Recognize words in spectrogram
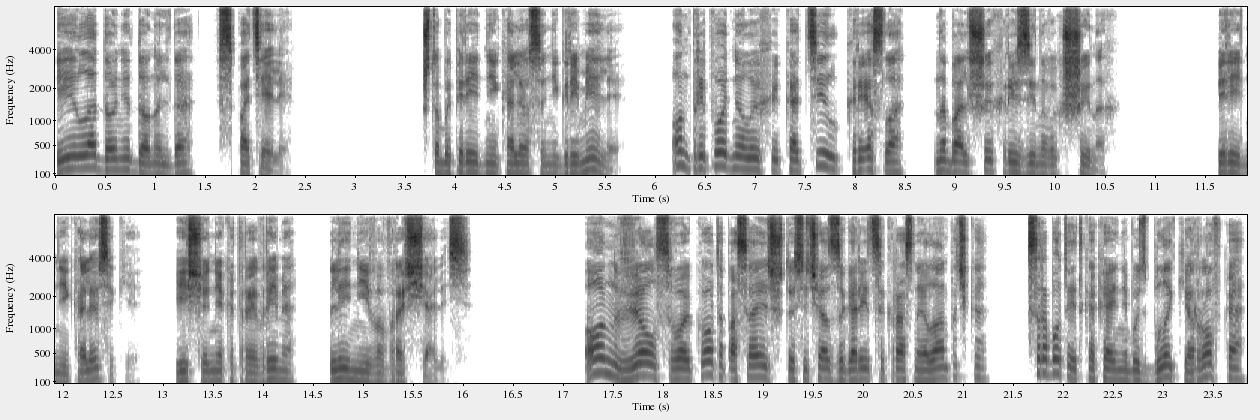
и ладони Дональда вспотели. Чтобы передние колеса не гремели, он приподнял их и катил кресло на больших резиновых шинах. Передние колесики еще некоторое время лениво вращались. Он ввел свой код, опасаясь, что сейчас загорится красная лампочка, сработает какая-нибудь блокировка,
